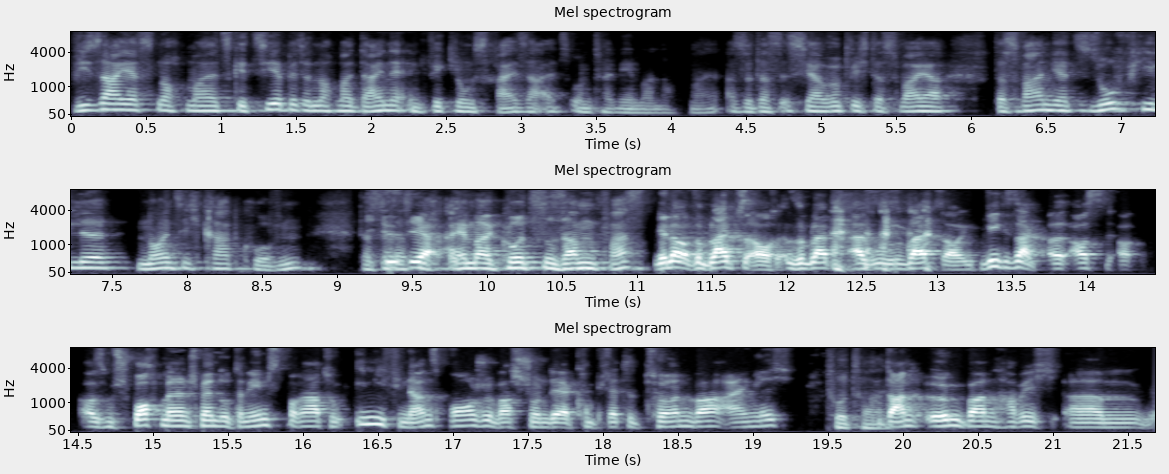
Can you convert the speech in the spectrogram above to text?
Wie sah jetzt nochmal, skizziere bitte nochmal deine Entwicklungsreise als Unternehmer nochmal. Also das ist ja wirklich, das war ja, das waren jetzt so viele 90-Grad-Kurven, dass du das ja. einmal kurz zusammenfasst. Genau, so bleibt es auch. So bleibt also so bleibt's auch. Wie gesagt, aus, aus dem Sportmanagement, Unternehmensberatung in die Finanzbranche, was schon der komplette Turn war eigentlich. Total. Und dann irgendwann habe ich ähm,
